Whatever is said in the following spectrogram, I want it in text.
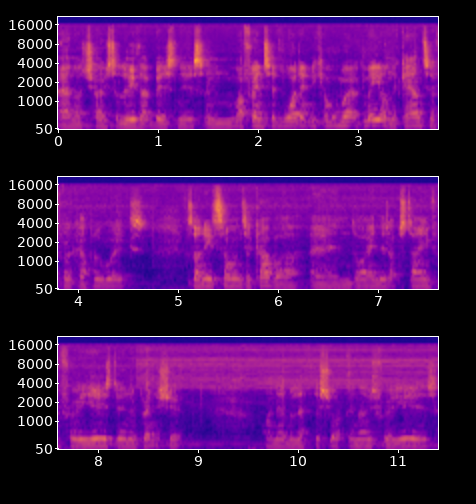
and I chose to leave that business. And my friend said, "Why don't you come and work with me on the counter for a couple of weeks?" So I need someone to cover, and I ended up staying for three years doing an apprenticeship. I never left the shop in those three years.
